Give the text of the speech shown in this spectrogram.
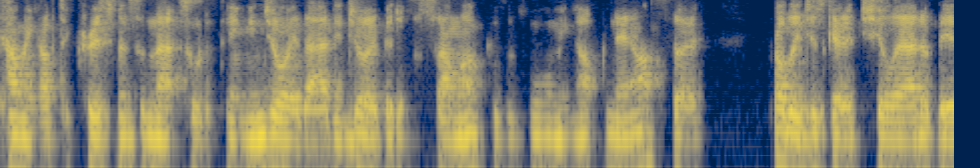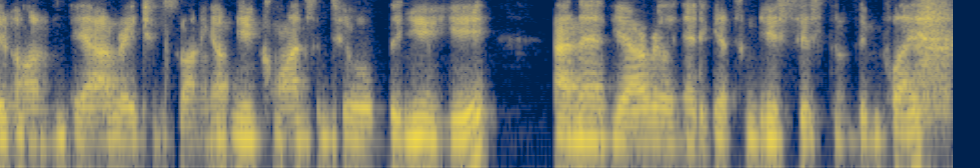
coming up to Christmas and that sort of thing. Enjoy that, enjoy a bit of the summer because it's warming up now. So probably just going to chill out a bit on the outreach and signing up new clients until the new year and then yeah, I really need to get some new systems in place.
